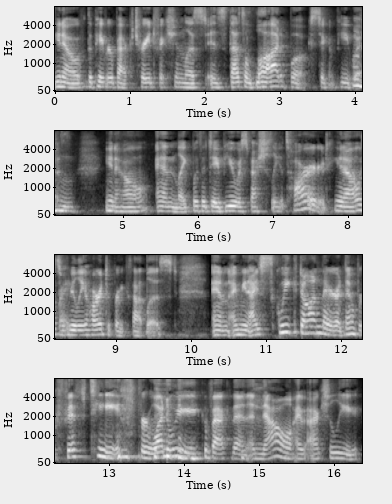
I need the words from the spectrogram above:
you know, the paperback trade fiction list is that's a lot of books to compete with. Mm -hmm. You know, and like with a debut especially it's hard, you know, it's right. really hard to break that list. And I mean, I squeaked on there at number 15 for one week back then. And now I've actually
